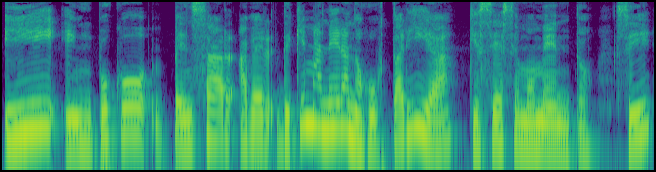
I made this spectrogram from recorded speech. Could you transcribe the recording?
y, un poco pensar, a ver, ¿de qué manera nos gustaría que sea ese momento? ¿Sí?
